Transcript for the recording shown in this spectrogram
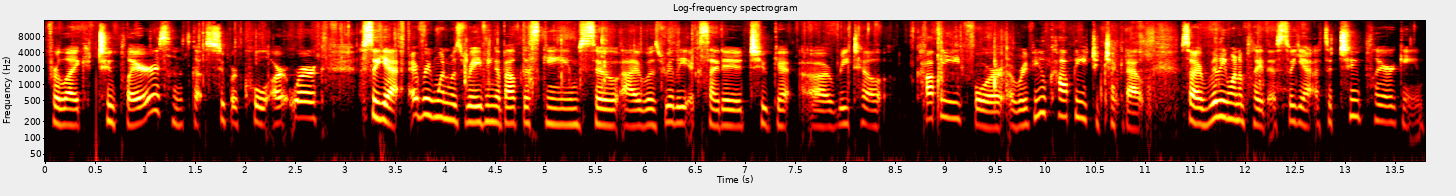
for like two players, and it's got super cool artwork. So yeah, everyone was raving about this game, so I was really excited to get a retail copy for a review copy to check it out. So I really want to play this. So yeah, it's a two-player game.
